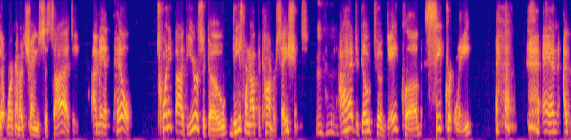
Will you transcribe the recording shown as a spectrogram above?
that we're going to change society. I mean, hell, 25 years ago, these were not the conversations. Mm-hmm. I had to go to a gay club secretly and I,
